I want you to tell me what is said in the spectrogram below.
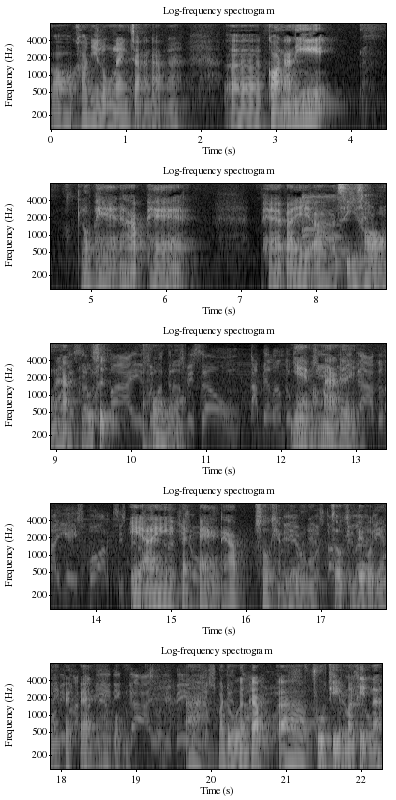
ก็คราวนี้ลงแรงจัดอันดับนะเอ่อก่อนหน้านี้ เราแพ้นะครับแพ้ แพ้ไปอ่า4-2นะครับ รู้สึก โอ้โห แย่มากๆเลย AI แปลกๆนะครับโซแคมเบลนะโซแคมเบล AI แปลกๆนะครับผม อะ มาดูกันกับอ่าฟูลทีมมาดริดนะ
